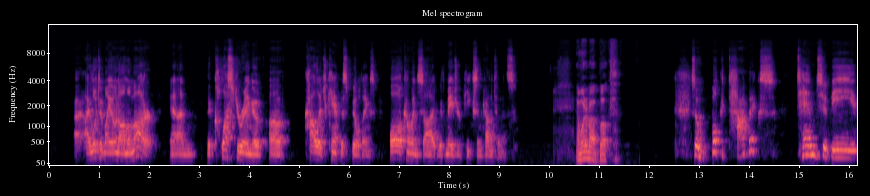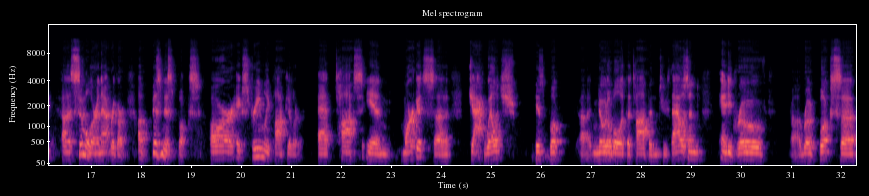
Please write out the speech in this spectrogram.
I looked at my own alma mater and the clustering of, of college campus buildings all coincide with major peaks in confidence. And what about books? So, book topics tend to be uh, similar in that regard. Uh, business books are extremely popular at tops in markets. Uh, Jack Welch his book uh, notable at the top in 2000. Andy Grove uh, wrote books. Uh,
